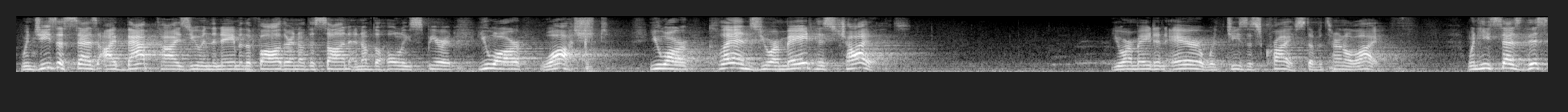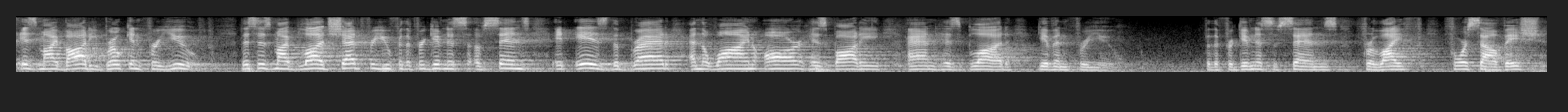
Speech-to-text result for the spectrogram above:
When Jesus says, I baptize you in the name of the Father and of the Son and of the Holy Spirit, you are washed. You are cleansed. You are made his child. You are made an heir with Jesus Christ of eternal life. When he says, This is my body broken for you, this is my blood shed for you for the forgiveness of sins, it is the bread and the wine are his body and his blood given for you for the forgiveness of sins, for life, for salvation.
